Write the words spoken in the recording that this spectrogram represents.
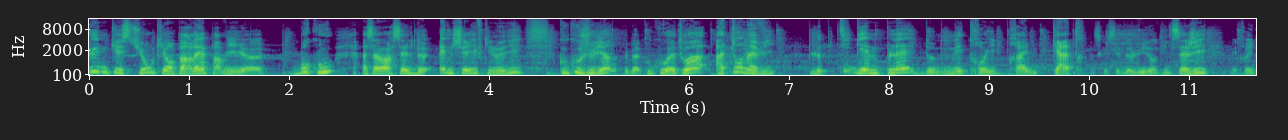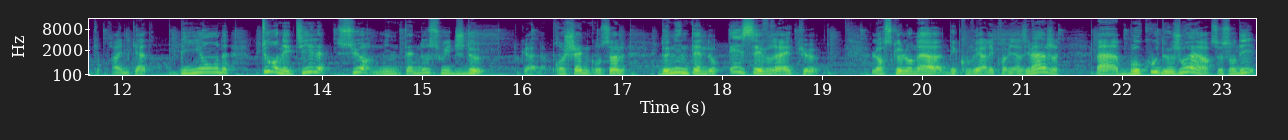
une question qui en parlait parmi euh, beaucoup, à savoir celle de N Sheriff qui nous dit Coucou Julien, et eh ben coucou à toi, à ton avis, le petit gameplay de Metroid Prime 4, parce que c'est de lui dont il s'agit, Metroid Prime 4 Beyond, tourne-t-il sur Nintendo Switch 2 En tout cas, la prochaine console de Nintendo? Et c'est vrai que, lorsque l'on a découvert les premières images, bah, beaucoup de joueurs se sont dit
